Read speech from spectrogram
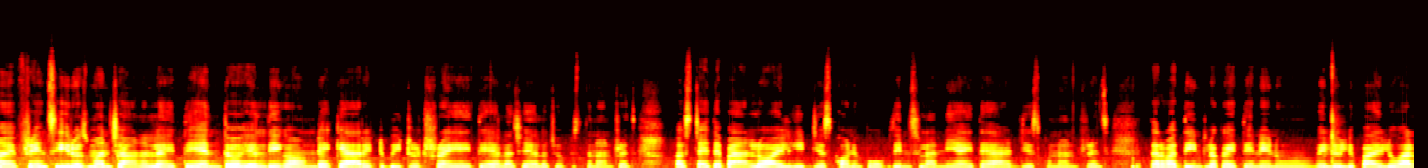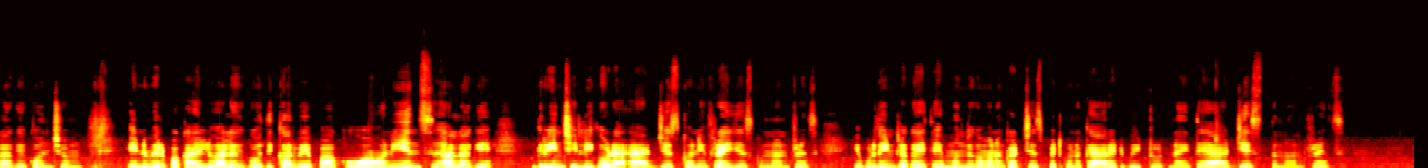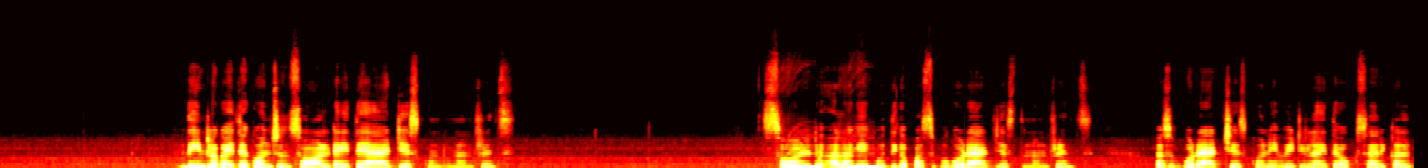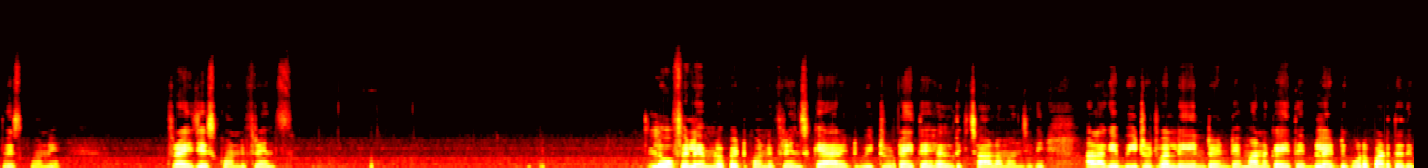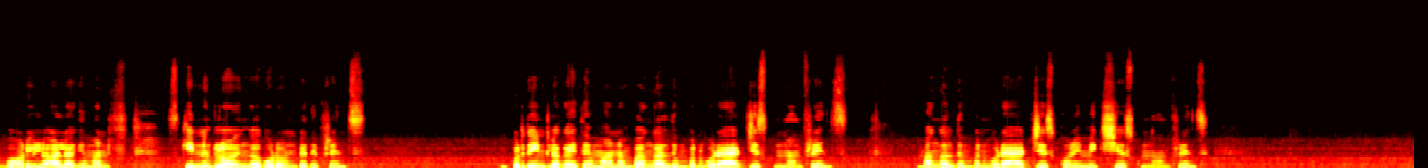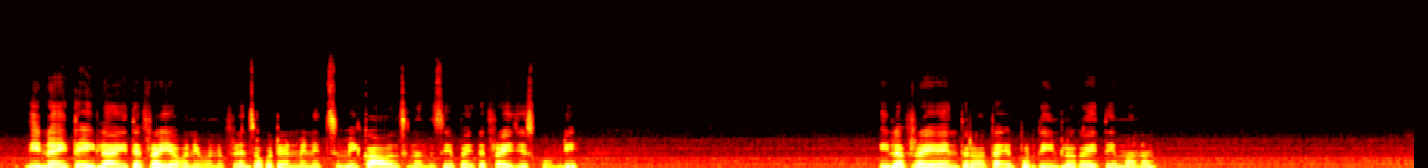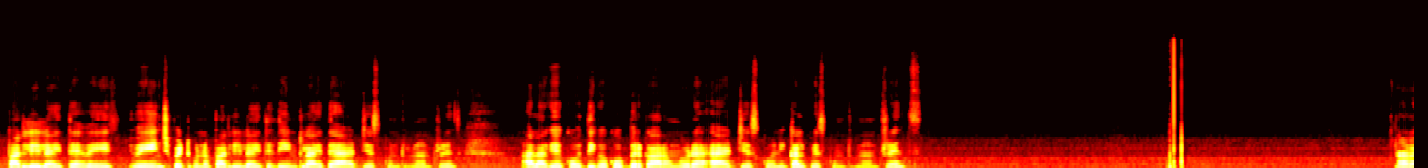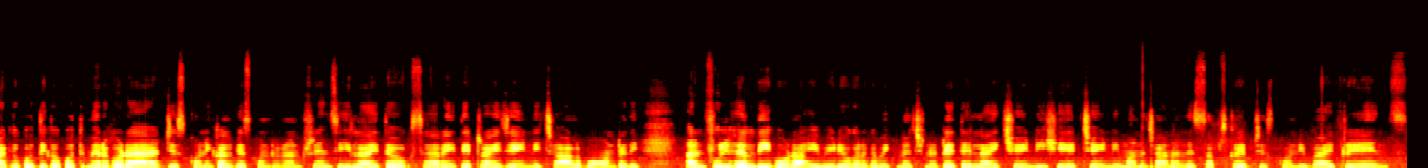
Hi friends ఈరోజు మన channel అయితే ఎంతో హెల్తీగా ఉండే క్యారెట్ బీట్రూట్ ఫ్రై అయితే ఎలా చేయాలో చూపిస్తున్నాను ఫ్రెండ్స్. ఫస్ట్ అయితే ప్యాన్లో ఆయిల్ హీట్ చేసుకొని పోపు దినుసులు అన్నీ అయితే యాడ్ చేసుకున్నాను ఫ్రెండ్స్. తర్వాత దీంట్లోకి అయితే నేను వెల్లుల్లిపాయలు అలాగే కొంచెం ఎండుమిరపకాయలు అలాగే కొద్ది కరివేపాకు ఆనియన్స్ అలాగే గ్రీన్ చిల్లీ కూడా యాడ్ చేసుకొని ఫ్రై చేసుకున్నాను ఫ్రెండ్స్. ఇప్పుడు దీంట్లోకి అయితే ముందుగా మనం కట్ చేసి పెట్టుకున్న క్యారెట్ బీట్రూట్ని అయితే యాడ్ చేస్తున్నాను ఫ్రెండ్స్. దీంట్లోకి అయితే కొంచెం సాల్ట్ అయితే యాడ్ చేసుకుంటున్నాను ఫ్రెండ్స్. సాల్ట్ అలాగే కొద్దిగా పసుపు కూడా యాడ్ చేస్తున్నాను ఫ్రెండ్స్. పసుపు కూడా యాడ్ చేసుకొని వీటిని అయితే ఒకసారి కలిపేసుకొని ఫ్రై చేసుకోండి ఫ్రెండ్స్. లో ఫ్లేమ్లో పెట్టుకోండి ఫ్రెండ్స్. క్యారెట్ బీట్రూట్ అయితే హెల్త్కి చాలా మంచిది. అలాగే బీట్రూట్ వల్ల ఏంటంటే మనకైతే బ్లడ్ కూడా పడుతుంది బాడీలో. అలాగే మన స్కిన్ గ్లోయింగ్గా కూడా ఉంటుంది ఫ్రెండ్స్. ఇప్పుడు దీంట్లోకైతే మనం బంగాళదుంపను కూడా యాడ్ చేసుకుందాం ఫ్రెండ్స్. బంగాళదుంపను కూడా యాడ్ చేసుకొని మిక్స్ చేసుకుందాం ఫ్రెండ్స్. దీన్ని అయితే ఇలా అయితే ఫ్రై అవ్వనివ్వండి ఫ్రెండ్స్. ఒక టెన్ మినిట్స్ మీకు కావాల్సినంతసేపు అయితే ఫ్రై చేసుకోండి. ఇలా ఫ్రై అయిన తర్వాత ఇప్పుడు దీంట్లోకి అయితే మనం పల్లీలు అయితే వే వేయించి పెట్టుకున్న పల్లీలు అయితే దీంట్లో అయితే యాడ్ చేసుకుంటున్నాను ఫ్రెండ్స్. అలాగే కొద్దిగా కొబ్బరి కారం కూడా యాడ్ చేసుకొని కలిపేసుకుంటున్నాను ఫ్రెండ్స్. అలాగే కొద్దిగా కొత్తిమీర కూడా యాడ్ చేసుకొని కలిపేసుకుంటున్నాను ఫ్రెండ్స్. ఇలా అయితే ఒకసారి అయితే ట్రై చేయండి చాలా బాగుంటుంది. అండ్ ఫుల్ హెల్దీ కూడా. ఈ వీడియో కనుక మీకు నచ్చినట్టయితే లైక్ చేయండి షేర్ చేయండి. మన ఛానల్ని సబ్స్క్రైబ్ చేసుకోండి. Bye friends.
